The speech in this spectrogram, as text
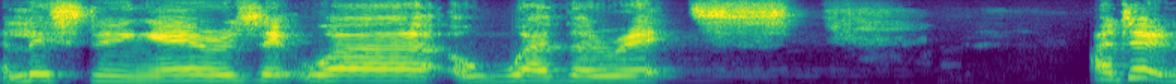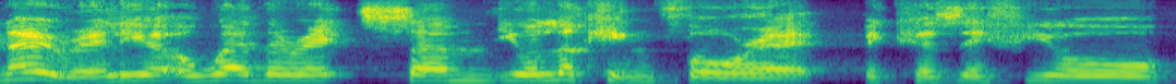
a listening ear, as it were, or whether it's I don't know really, or whether it's um, you're looking for it. Because if you're,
